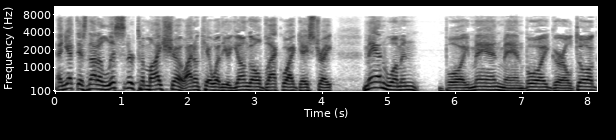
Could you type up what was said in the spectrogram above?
And yet there's not a listener to my show. I don't care whether you're young, old, black, white, gay, straight, man, woman, boy, man, man, boy, girl, dog,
